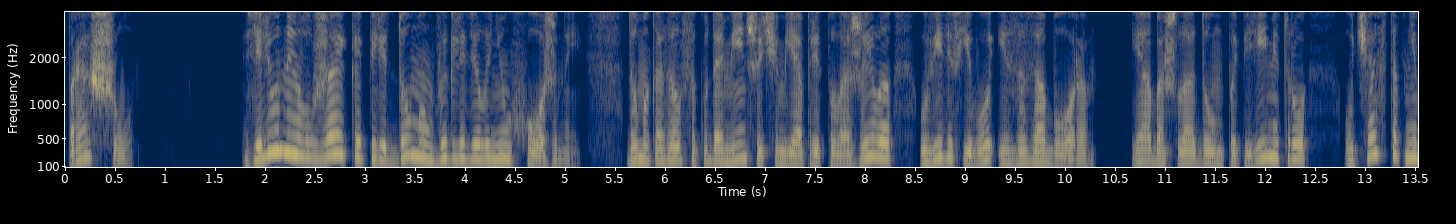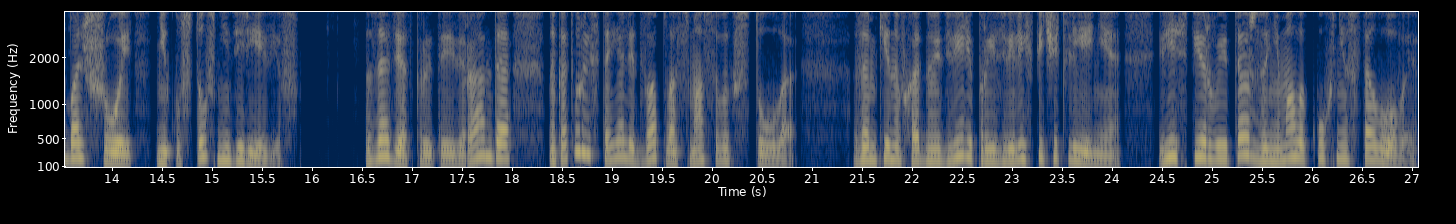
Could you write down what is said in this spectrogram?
«Прошу». Зеленая лужайка перед домом выглядела неухоженной. Дом оказался куда меньше, чем я предположила, увидев его из-за забора. Я обошла дом по периметру, участок небольшой, ни кустов, ни деревьев. Сзади открытая веранда, на которой стояли два пластмассовых стула. Замки на входной двери произвели впечатление. Весь первый этаж занимала кухня-столовая.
